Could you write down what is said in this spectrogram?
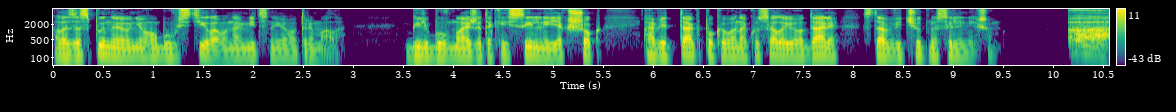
але за спиною у нього був стіл, а вона міцно його тримала. Біль був майже такий сильний, як шок, а відтак, поки вона кусала його далі, став відчутно сильнішим. А!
